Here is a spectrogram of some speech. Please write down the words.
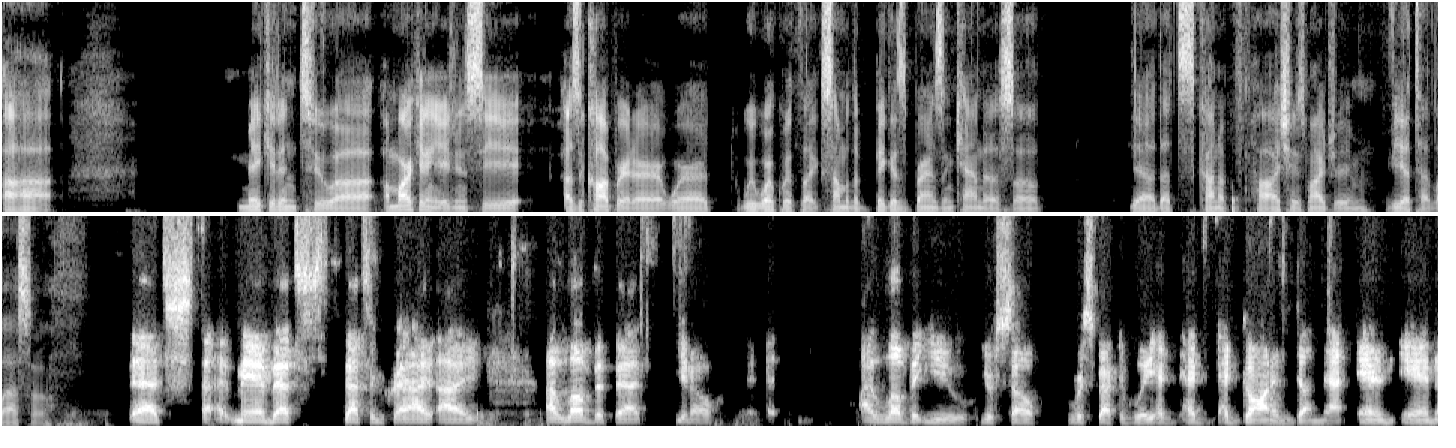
uh, make it into a, a marketing agency as a copywriter where we work with like some of the biggest brands in Canada. So yeah, that's kind of how I chased my dream via Ted Lasso. That's uh, man, that's that's incredible. I, I I love that that you know, I love that you yourself respectively had had had gone and done that, and and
